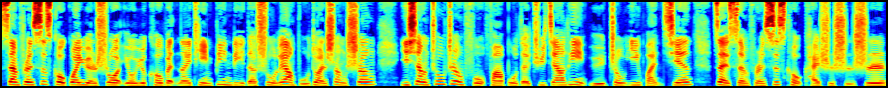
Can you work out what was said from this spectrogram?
San Francisco 官员说，由于 COVID-19 病例的数量不断上升，一项州政府发布的居家令于周一晚间在 San Francisco 开始实施。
